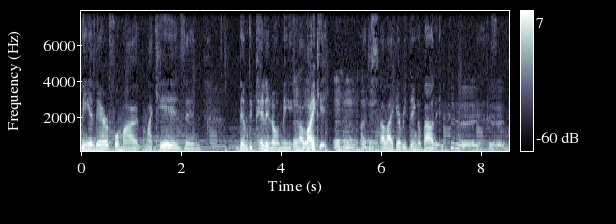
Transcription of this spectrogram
being there for my, my kids and them depending on me. I mm-hmm. like it. Mm-hmm. I mm-hmm. just I like everything about it. Good, Yeah, good.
